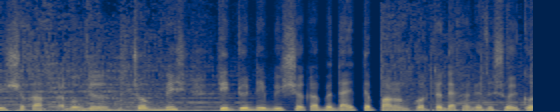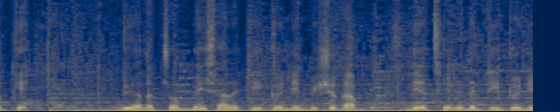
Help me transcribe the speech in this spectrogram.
বিশ্বকাপ এবং দু চব্বিশ টি টোয়েন্টি বিশ্বকাপে দায়িত্ব পালন করতে দেখা গেছে সৈকতকে। দু হাজার চব্বিশ সালে টি টোয়েন্টি বিশ্বকাপ দিয়ে ছেলেদের টি টোয়েন্টি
